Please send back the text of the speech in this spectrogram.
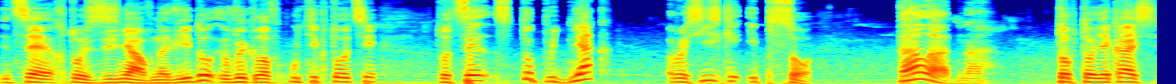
і це хтось зняв на відео і виклав у Тіктоці, то це стопудняк російське ІПСО. Та ладно. Тобто якась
